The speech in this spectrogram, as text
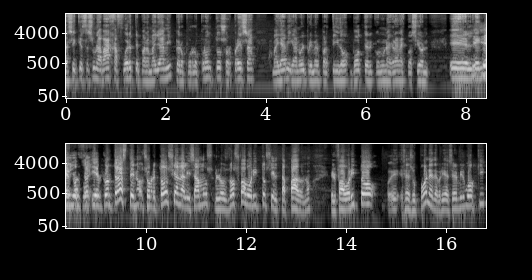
Así que esta es una baja fuerte para Miami, pero por lo pronto, sorpresa, Miami ganó el primer partido, Butter con una gran actuación. y, el contraste, ¿no? Sobre todo si analizamos los dos favoritos y el tapado, ¿no? El favorito eh, se supone debería ser Milwaukee.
